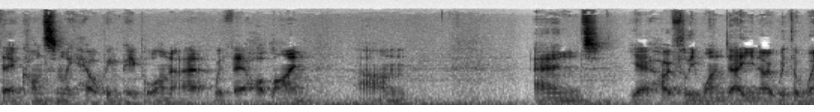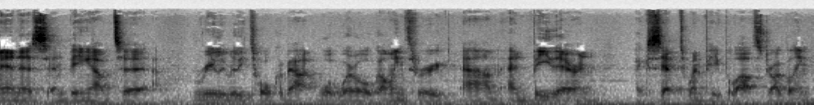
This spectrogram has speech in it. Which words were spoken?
They're constantly helping people on uh, with their hotline. Um, and yeah, hopefully one day, you know, with awareness and being able to really, really talk about what we're all going through um, and be there and accept when people are struggling,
